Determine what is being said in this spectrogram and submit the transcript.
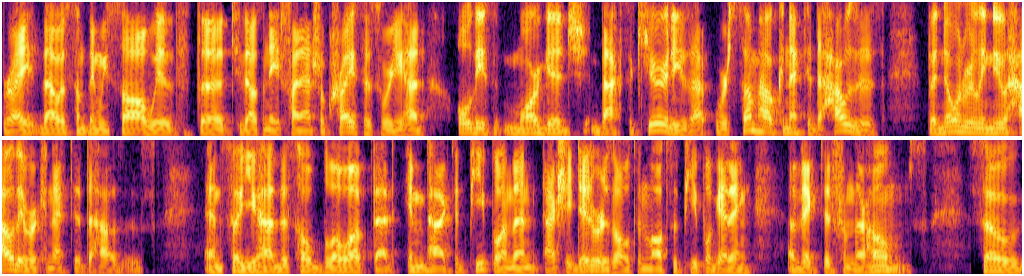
right? That was something we saw with the 2008 financial crisis, where you had all these mortgage backed securities that were somehow connected to houses, but no one really knew how they were connected to houses. And so you had this whole blow up that impacted people and then actually did result in lots of people getting evicted from their homes. So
